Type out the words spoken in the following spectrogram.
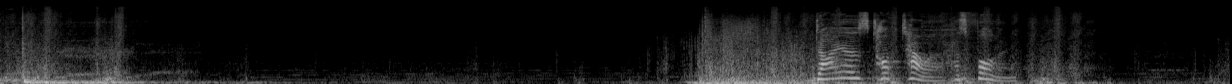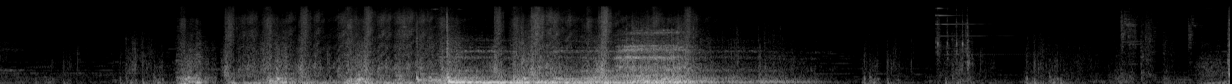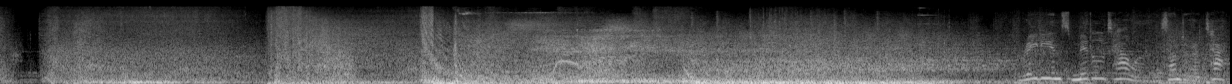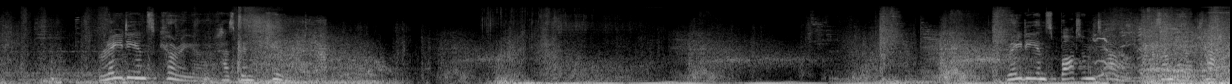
Dire's top tower has fallen. Radiant's middle tower is under attack. Radiant's courier has been killed. Radiant's bottom tower is under attack.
